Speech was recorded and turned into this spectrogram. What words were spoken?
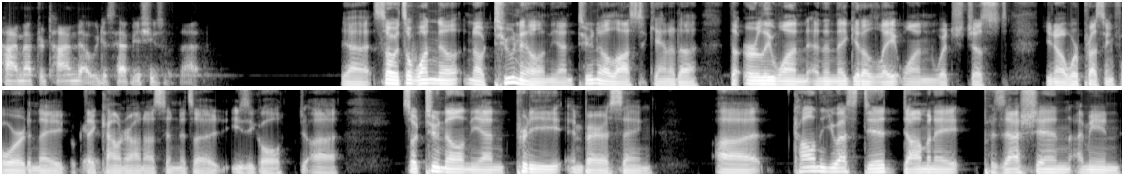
time after time that we just have issues with that. Yeah, so it's a one 0 no two 0 in the end, two 0 loss to Canada. The early one, and then they get a late one, which just you know we're pressing forward and they okay. they counter on us, and it's a easy goal. Uh, so two 0 in the end, pretty embarrassing. Uh, Colin, the U.S. did dominate possession. I mean,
